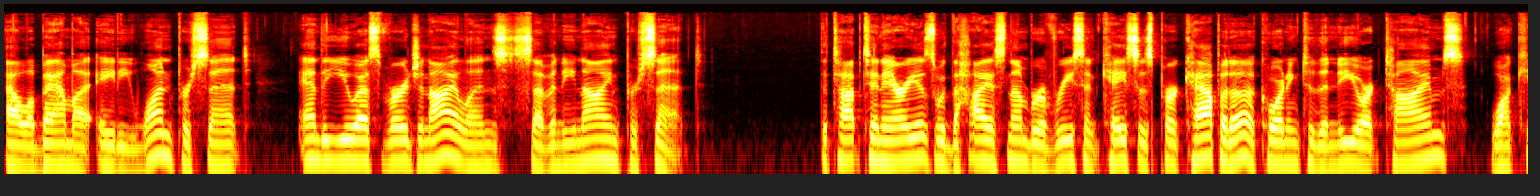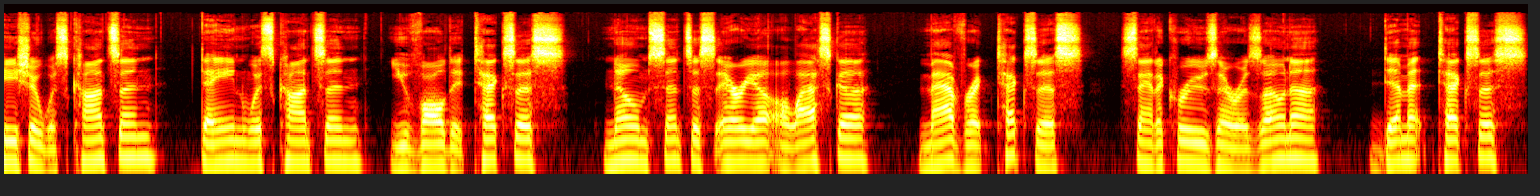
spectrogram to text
Alabama, 81%, and the U.S. Virgin Islands, 79%. The top 10 areas with the highest number of recent cases per capita, according to the New York Times Waukesha, Wisconsin, Dane, Wisconsin, Uvalde, Texas, Nome Census Area, Alaska, Maverick, Texas, Santa Cruz, Arizona, Dimmit, Texas,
